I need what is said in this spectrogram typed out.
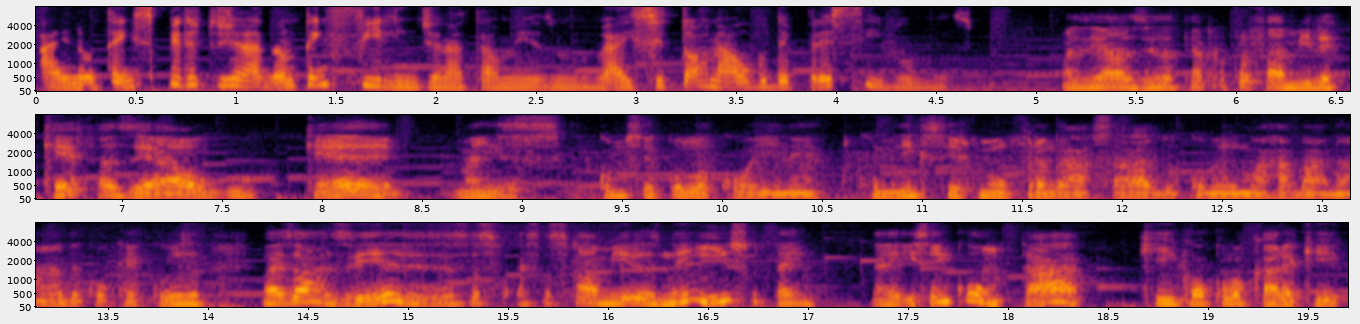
aí não tem espírito de nada, não tem feeling de Natal mesmo. Aí se torna algo depressivo mesmo. Mas às vezes até a própria família quer fazer algo, quer, mas como você colocou aí, né? Como nem que seja comer um frango assado, comer uma rabanada, qualquer coisa. Mas às vezes essas, essas famílias nem isso têm. Né? E sem contar que, igual colocaram aqui,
